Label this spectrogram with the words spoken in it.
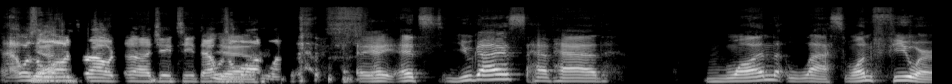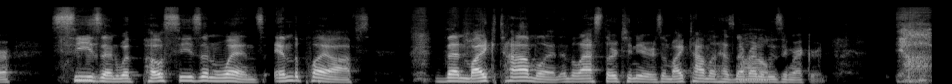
that was yeah. a long drought, uh, JT. That was yeah. a long one. hey, hey, it's you guys have had one less, one fewer season with postseason wins in the playoffs than Mike Tomlin in the last 13 years, and Mike Tomlin has never wow. had a losing record. Yeah,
